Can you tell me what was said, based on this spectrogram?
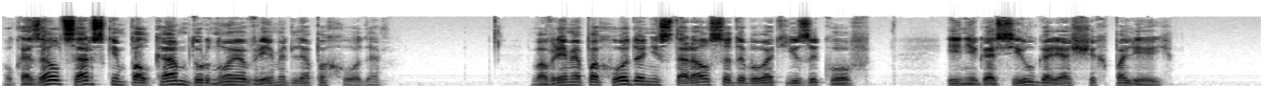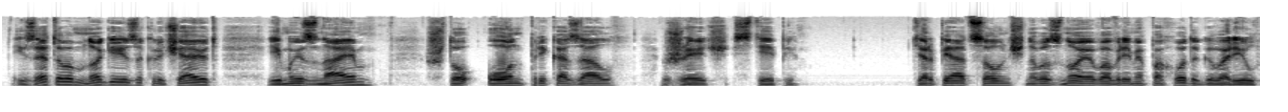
Указал царским полкам дурное время для похода. Во время похода не старался добывать языков и не гасил горящих полей. Из этого многие заключают, и мы знаем, что он приказал жечь степи. Терпя от солнечного зноя во время похода, говорил,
